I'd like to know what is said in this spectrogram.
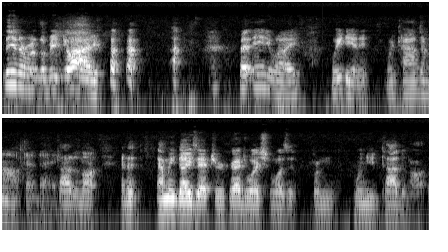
then it was a big laugh. But anyway, we did it. We tied the knot that day. Tied the knot. And it, how many days after graduation was it from when you tied the knot?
